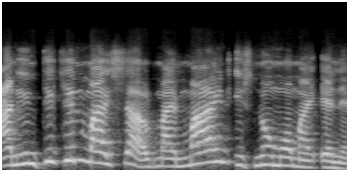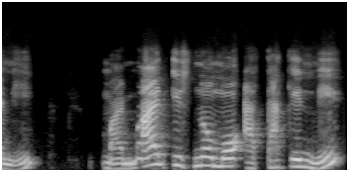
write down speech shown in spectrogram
And in teaching myself, my mind is no more my enemy. My mind is no more attacking me.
